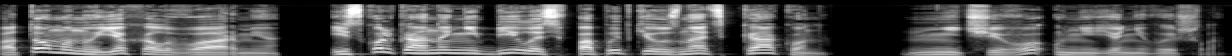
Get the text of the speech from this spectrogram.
Потом он уехал в армию. И сколько она не билась в попытке узнать, как он, ничего у нее не вышло.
